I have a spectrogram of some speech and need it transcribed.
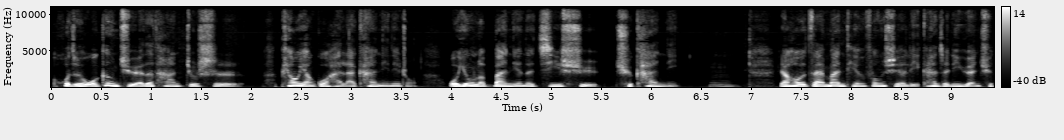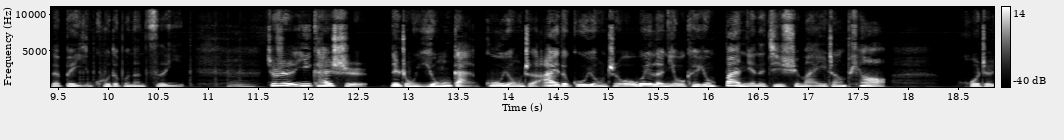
或者说我更觉得他就是漂洋过海来看你那种。我用了半年的积蓄去看你，嗯然后在漫天风雪里看着你远去的背影，哭得不能自已。嗯，就是一开始那种勇敢孤勇者，爱的孤勇者，我为了你，我可以用半年的积蓄买一张票，或者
